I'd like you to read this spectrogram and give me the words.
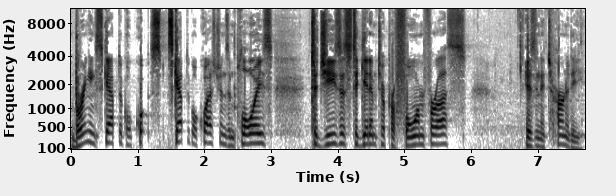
Bringing skeptical, skeptical questions and ploys to Jesus to get him to perform for us is an eternity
